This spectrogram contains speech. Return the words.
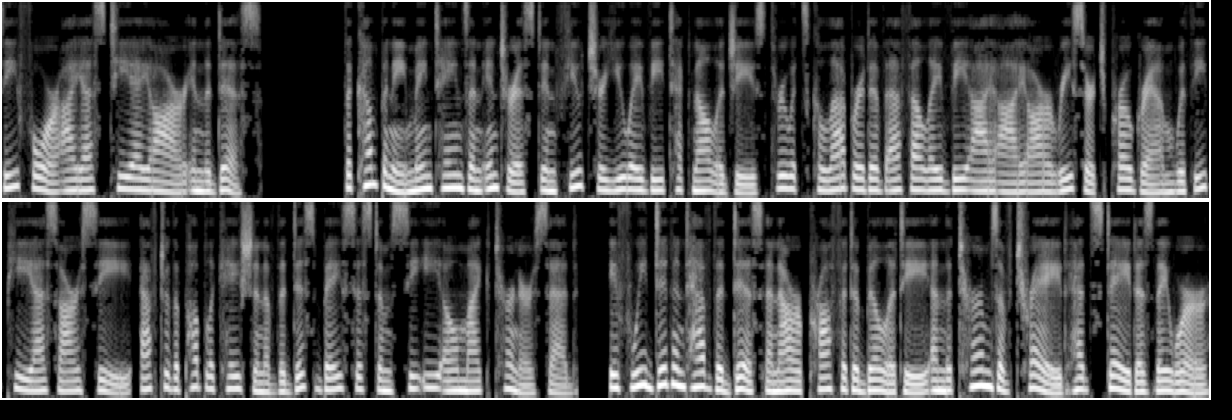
C4ISTAR in the DIS. The company maintains an interest in future UAV technologies through its collaborative FLAVIIR research program with EPSRC. After the publication of the DIS BAE Systems CEO Mike Turner said, if we didn't have the DIS and our profitability and the terms of trade had stayed as they were,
